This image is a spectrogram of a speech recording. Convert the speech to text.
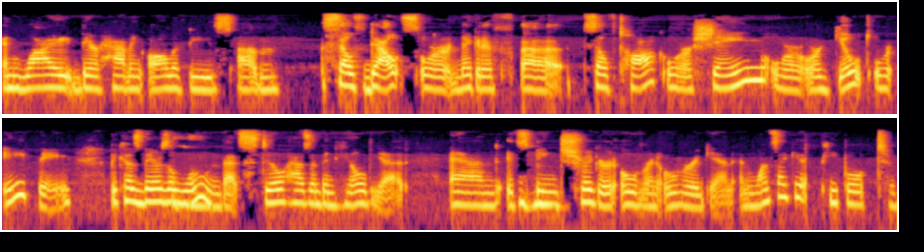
and why they're having all of these um, self doubts or negative uh, self talk or shame or, or guilt or anything because there's a mm-hmm. wound that still hasn't been healed yet and it's mm-hmm. being triggered over and over again. And once I get people to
